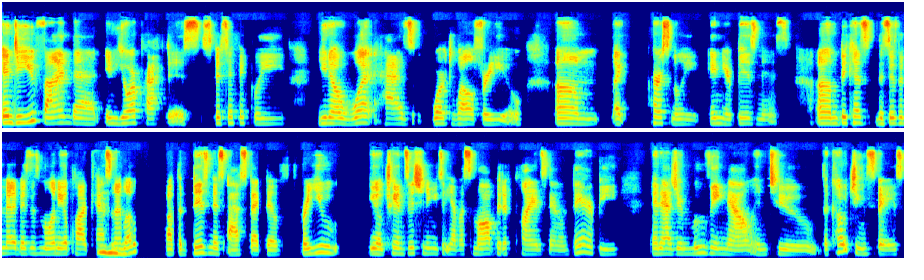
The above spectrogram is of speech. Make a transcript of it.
And do you find that in your practice specifically, you know, what has worked well for you? Um, like personally in your business. Um, because this is the Meta Business Millennial podcast, mm-hmm. and I mm-hmm. love about the business aspect of for you, you know, transitioning to you have a small bit of clients now in therapy. And as you're moving now into the coaching space,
